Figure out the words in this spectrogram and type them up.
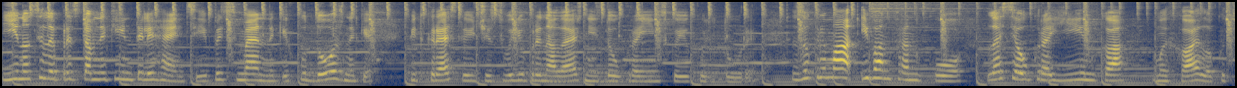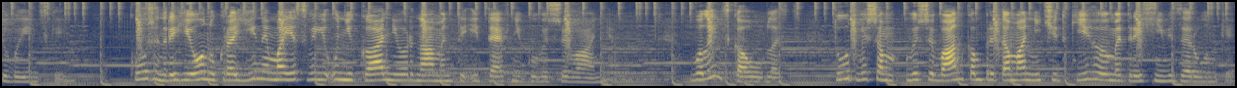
Її носили представники інтелігенції, письменники, художники, підкреслюючи свою приналежність до української культури. Зокрема, Іван Франко, Леся Українка, Михайло Коцюбинський. Кожен регіон України має свої унікальні орнаменти і техніку вишивання. Волинська область. Тут вишиванкам притаманні чіткі геометричні візерунки.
